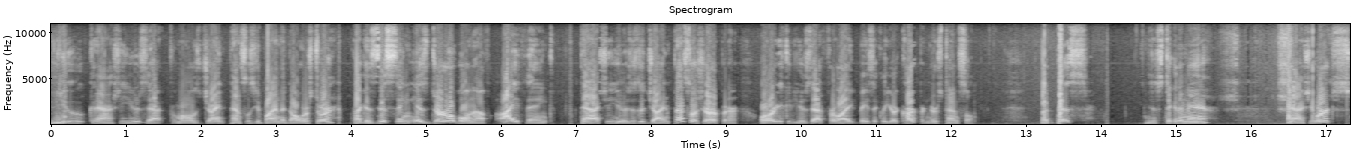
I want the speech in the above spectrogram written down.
You could actually use that from one of those giant pencils you buy in the dollar store, because this thing is durable enough, I think, to actually use as a giant pencil sharpener. Or you could use that for like basically your carpenter's pencil. But this, you just stick it in there, it actually works.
